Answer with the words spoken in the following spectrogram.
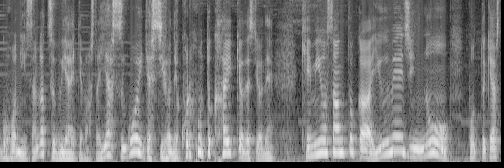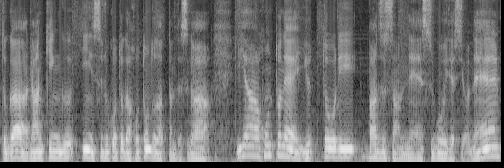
ご本人さんがつぶやいてました。いや、すごいですよね。これ本当快挙ですよね。ケミオさんとか有名人のポッドキャストがランキングインすることがほとんどだったんですが、いや、本当ね、ゆっとりバズさんね、すごいですよね。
